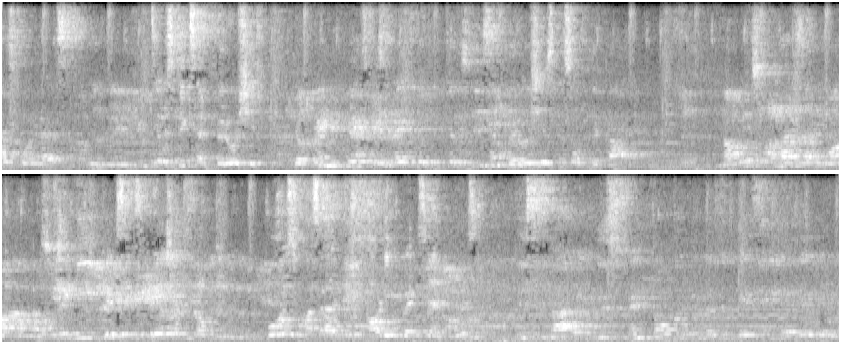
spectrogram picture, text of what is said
Car is called as futuristics and ferocious. The front face describes the futuristics and ferociousness of the car. Nowadays, Hondas and uh, Suzuki gets inspiration from Porsche, Maserati, Audi, Benz like this. This car, this front top view doesn't get any LED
